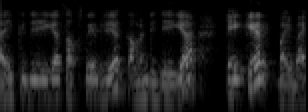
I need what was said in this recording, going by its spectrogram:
ലൈക്ക് ചെയ്യുക സബ്സ്ക്രൈബ് ചെയ്യുക കമന്റ് ചെയ്യുക. Take care bye bye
